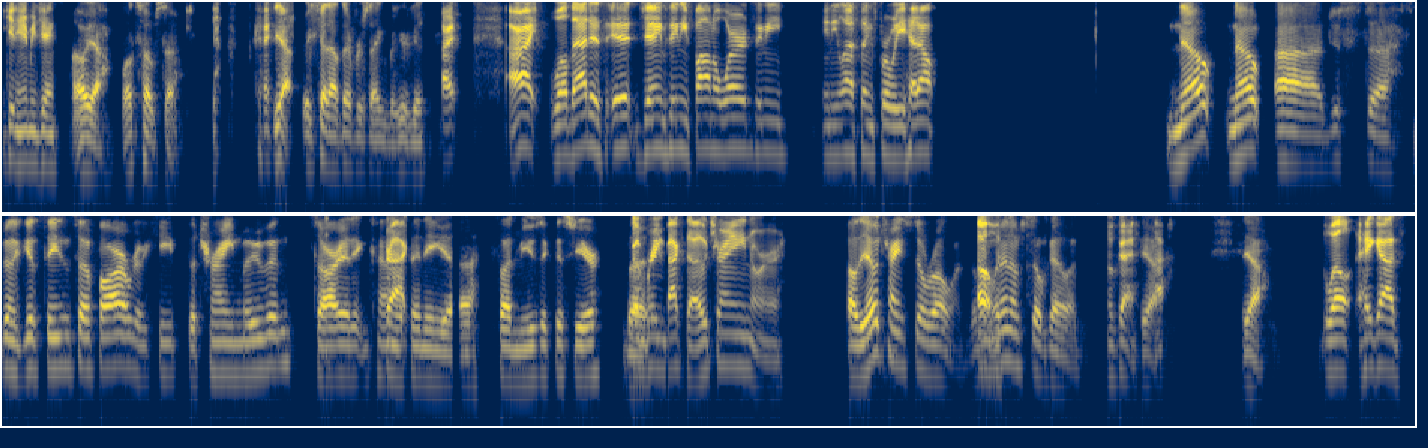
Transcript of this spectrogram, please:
You can hear me, James. Oh yeah, let's hope so. Okay. Yeah, we cut out there for a second, but you're good. All right. Well, that is it, James. Any final words? Any any last things before we head out? No, no. Uh, just uh, it's been a good season so far. We're gonna keep the train moving. Sorry, I didn't come Correct. with any uh, fun music this year, but bring back the O train or oh, the O train's still rolling. The Oh, momentum's still going. okay. Yeah, yeah. Well, hey guys,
